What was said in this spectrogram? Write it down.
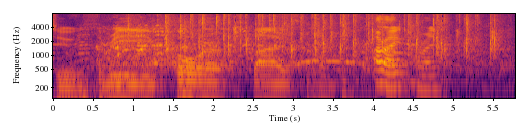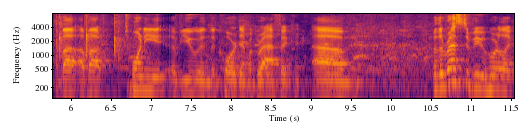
two, three, four, five. Seven. All right, all right. About about 20 of you in the core demographic. Um, for the rest of you who are like,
